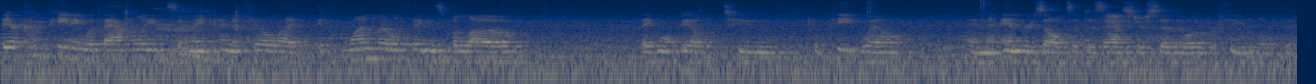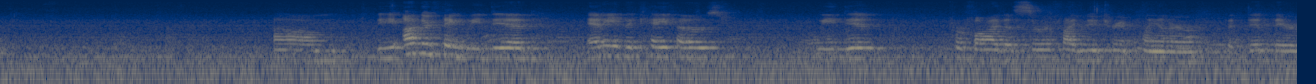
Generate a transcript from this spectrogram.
they're competing with athletes and they kind of feel like if one little thing is below, they won't be able to compete well, and the end result's a disaster, so they'll overfeed a little bit. Um, the other thing we did, any of the CAHOs, we did provide a certified nutrient planner that did their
